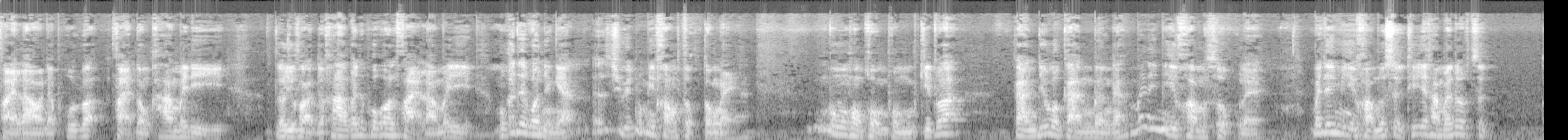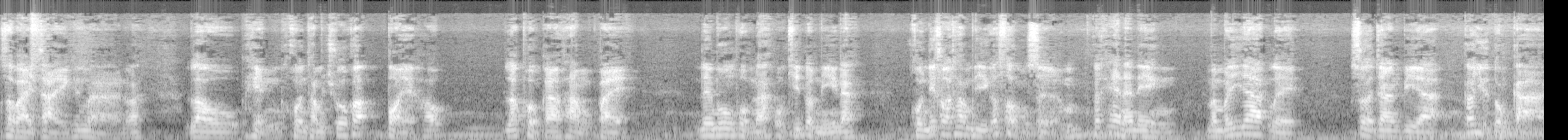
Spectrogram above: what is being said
ฝ่ายเราเนี่ยพูดว่าฝ่ายตรงข้ามไม่ดี เราอยู่ฝั่งตรงข้ามก็จะพูดว่าฝ่ายเราไม่ดี มันก็จะวนอย่างเงี้ยแล้วชีวิตมันมีความสุขตรงไหนมุมของผมผมคิดว่าการยุ่งกับการเมืองนะไม่ได้มีความสุขเลย ไม่ได้มีความรู้สึกที่จะทำให้รู้สึกสบายใจขึ้นมานะเราเห็นคนทำชั่วก็ปล่อยเขารับผลการทำไปในมุมผมนะผมคิดแบบนี้นะคนที่เขาทำดีก็ส่งเสริมก็แค่นั้นเอง มันไม่ได้ยากเลย ส่วนอาจารย์เบียร์ก็อยู่ตรงกลาง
